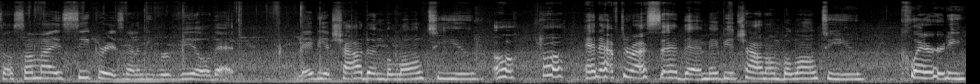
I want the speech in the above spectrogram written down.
So somebody's secret is going to be revealed that maybe a child doesn't belong to you. Oh, oh, and after I said that, maybe a child don't belong to you. Clarity.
